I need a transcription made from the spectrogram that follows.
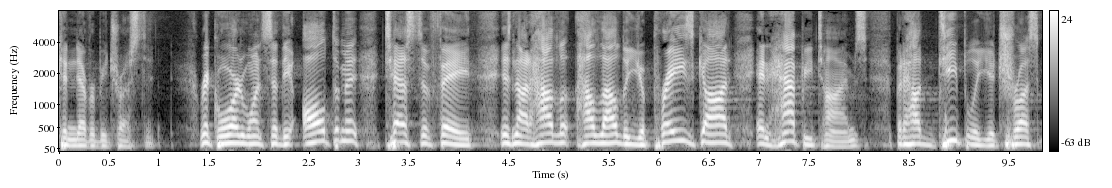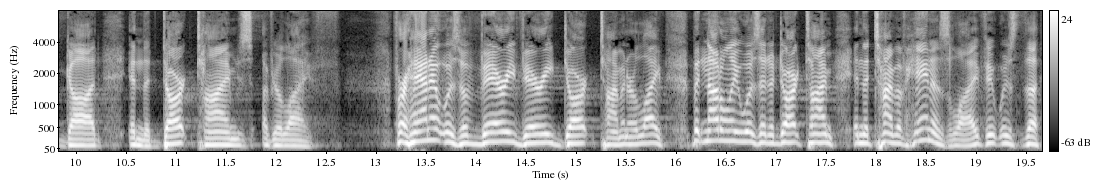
can never be trusted. Rick Warren once said the ultimate test of faith is not how, how loudly you praise God in happy times, but how deeply you trust God in the dark times of your life. For Hannah, it was a very, very dark time in her life. But not only was it a dark time in the time of Hannah's life, it was, the,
